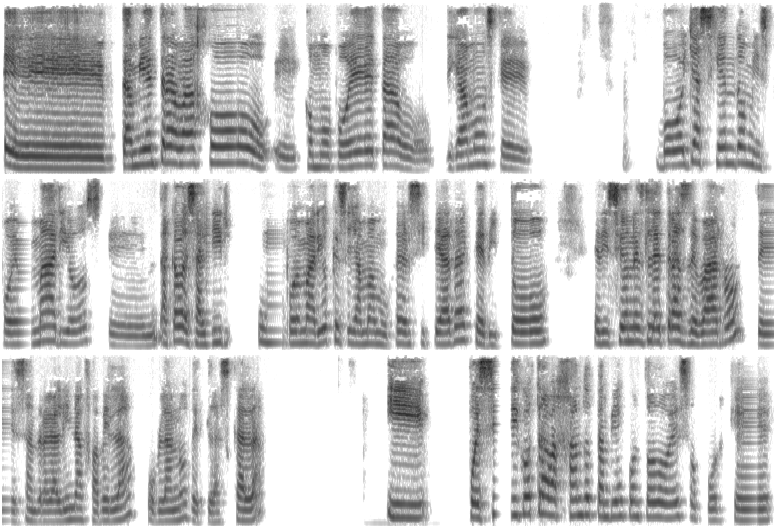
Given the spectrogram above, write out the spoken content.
eh, también trabajo eh, como poeta o digamos que voy haciendo mis poemarios. Eh, acaba de salir un poemario que se llama Mujer Sitiada, que editó Ediciones Letras de Barro de Sandra Galina Favela, poblano de Tlaxcala. Y pues sigo trabajando también con todo eso porque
